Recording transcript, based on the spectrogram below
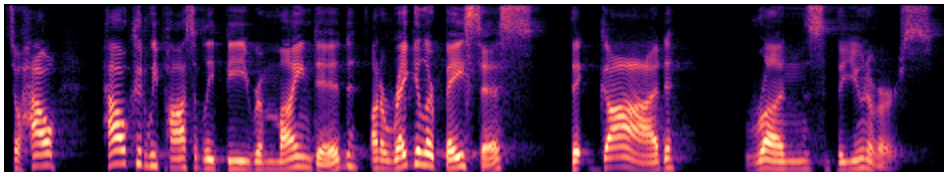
So, how, how could we possibly be reminded on a regular basis that God runs the universe?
